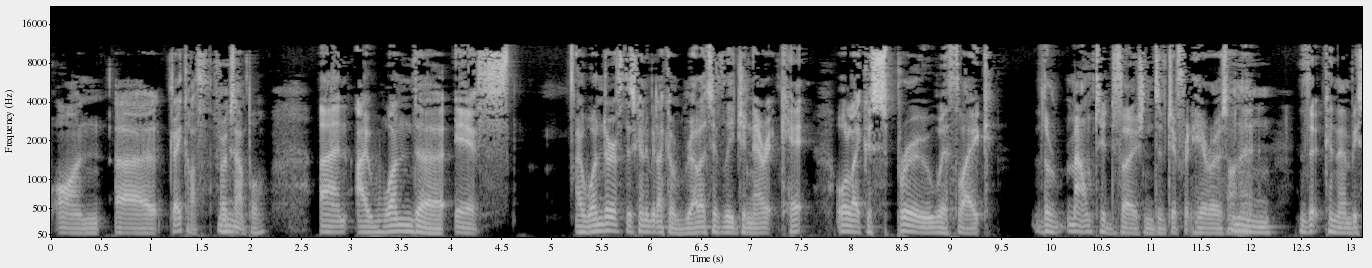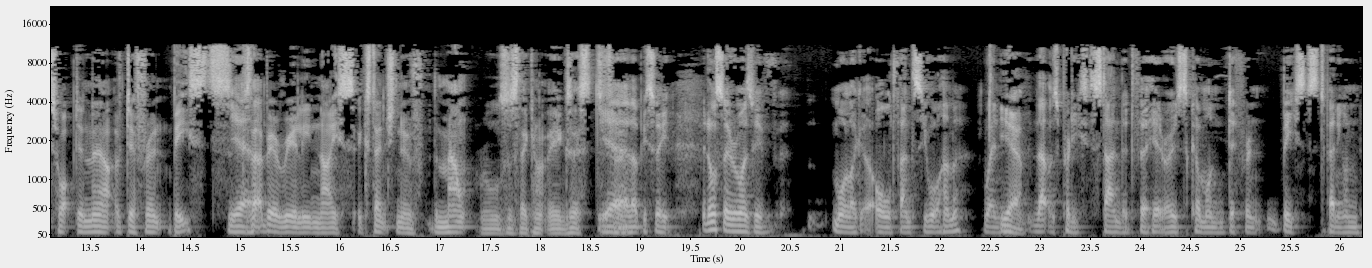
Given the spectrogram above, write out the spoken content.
on, uh, Dracoth, for example. And I wonder if, I wonder if there's going to be like a relatively generic kit or like a sprue with like the mounted versions of different heroes on it that can then be swapped in and out of different beasts. Yeah. that'd be a really nice extension of the mount rules as they currently exist. Yeah, for- that'd be sweet. It also reminds me of more like an old fantasy Warhammer when Yeah. that was pretty standard for heroes to come on different beasts depending on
